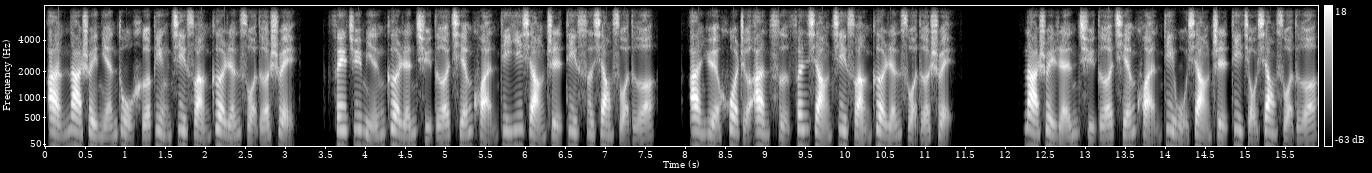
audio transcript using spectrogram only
按纳税年度合并计算个人所得税；非居民个人取得前款第一项至第四项所得，按月或者按次分项计算个人所得税。纳税人取得前款第五项至第九项所得，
